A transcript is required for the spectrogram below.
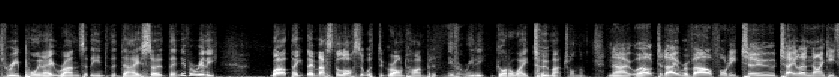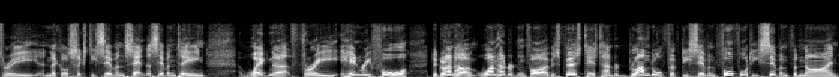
3.8 runs at the end of the day, so they never really well, they, they must have lost it with de Grandhomme, but it never really got away too much on them. No, well, today Raval 42, Taylor 93, Nicholls 67, Santner 17, Wagner 3, Henry 4, de Grandhomme 105, his first test 100, Blundell 57, 447 for 9,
